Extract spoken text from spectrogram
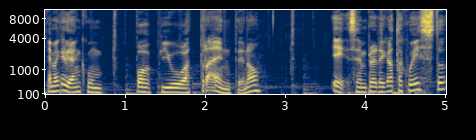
e magari anche un po' più attraente, no? E sempre legato a questo,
